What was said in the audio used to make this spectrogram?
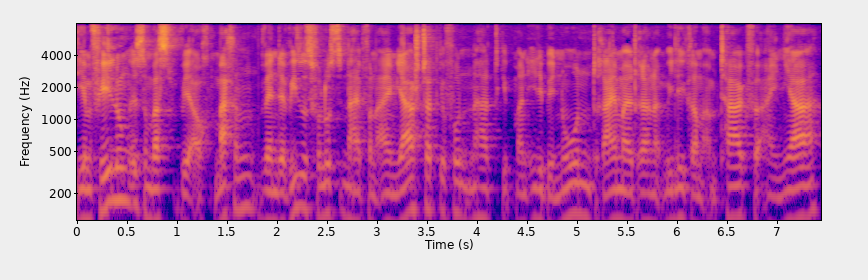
Die Empfehlung ist, und was wir auch machen, wenn der Visusverlust innerhalb von einem Jahr stattgefunden hat, gibt man Edibinon dreimal 300 Milligramm am Tag für ein Jahr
